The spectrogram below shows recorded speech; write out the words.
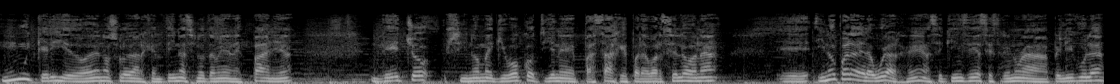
muy querido, ¿eh? no solo en Argentina, sino también en España. De hecho, si no me equivoco, tiene pasajes para Barcelona eh, y no para de laburar. ¿eh? Hace 15 días se estrenó una película,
